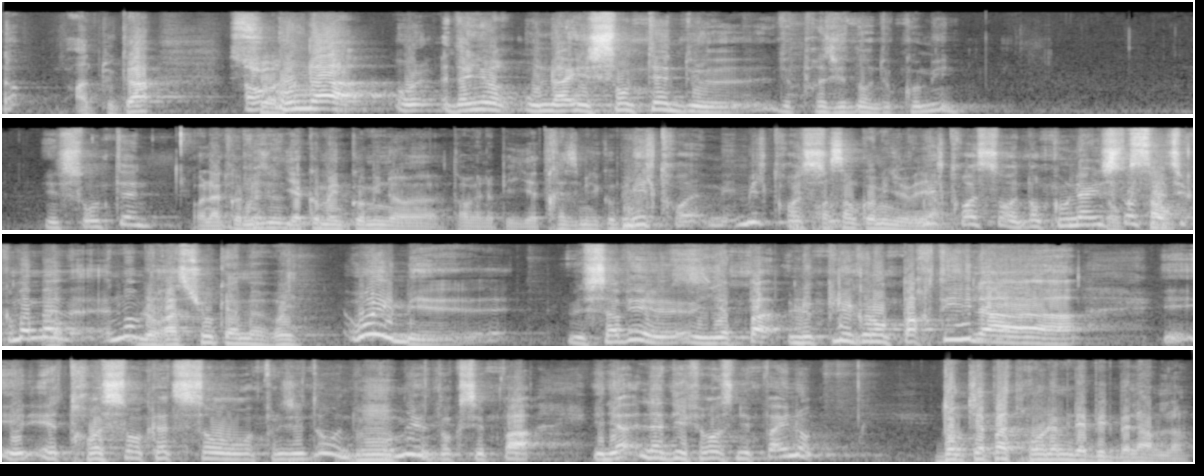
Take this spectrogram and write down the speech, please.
Non. En tout cas, sur On a, d'ailleurs, on a une centaine de, de présidents de communes. Une centaine. On a combien, il y a combien de communes euh, dans le pays Il y a 13 000 communes 1300. 1300 communes, je veux dire. 1300. Donc on a une Donc, centaine. cent- C'est quand même. non, Le ratio, quand même, oui. Oui, mais euh, vous savez, euh, il y a pas le plus grand parti, il a, il il a 300, 400 présidents de Hmm. communes, donc c'est pas, il y a, la différence n'est pas énorme. Donc il n'y a pas de problème Nabil Bellard là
